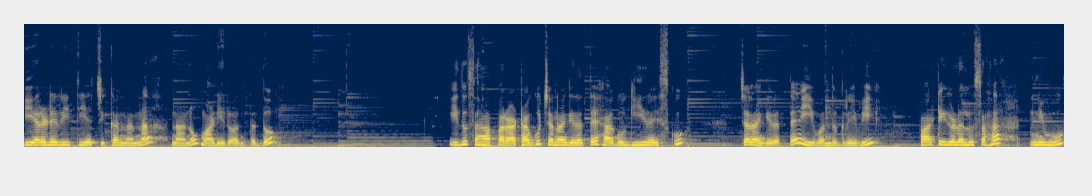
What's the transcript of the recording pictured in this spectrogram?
ಎರಡು ರೀತಿಯ ಚಿಕನನ್ನು ನಾನು ಮಾಡಿರುವಂಥದ್ದು. ಇದು ಸಹ ಪರಾಠಾಗೂ ಚೆನ್ನಾಗಿರುತ್ತೆ ಹಾಗೂ ಘೀ ರೈಸ್ಗೂ ಚೆನ್ನಾಗಿರುತ್ತೆ ಈ ಒಂದು ಗ್ರೇವಿ. ಪಾರ್ಟಿಗಳಲ್ಲೂ ಸಹ ನೀವು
